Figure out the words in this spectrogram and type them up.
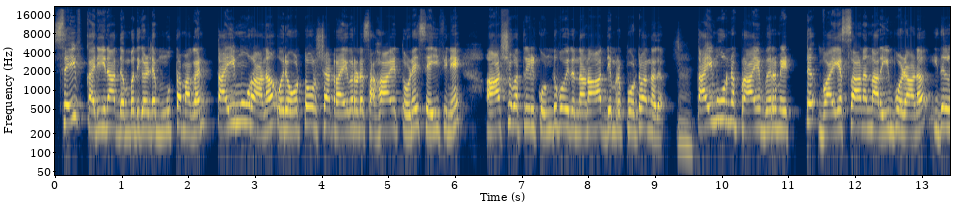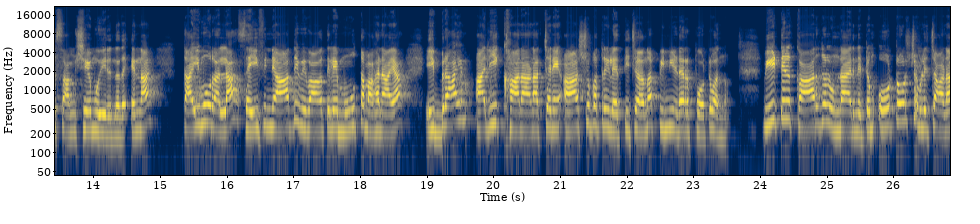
സെയ്ഫ് കരീന ദമ്പതികളുടെ മൂത്ത മകൻ തൈമൂറാണ് ഒരു ഓട്ടോറിക്ഷ ഡ്രൈവറുടെ സഹായത്തോടെ സെയ്ഫിനെ ആശുപത്രിയിൽ കൊണ്ടുപോയതെന്നാണ് ആദ്യം റിപ്പോർട്ട് വന്നത്. തൈമൂറിന് പ്രായം വെറും എട്ട് വയസ്സാണെന്ന് അറിയുമ്പോഴാണ് ഇതിൽ സംശയം ഉയരുന്നത്. എന്നാൽ തൈമൂർ അല്ല സെയ്ഫിന്റെ ആദ്യ വിവാഹത്തിലെ മൂത്ത മകനായ ഇബ്രാഹിം അലി ഖാനാണ് അച്ഛനെ ആശുപത്രിയിൽ എത്തിച്ചതെന്ന് പിന്നീട് റിപ്പോർട്ട് വന്നു. വീട്ടിൽ കാറുകൾ ഉണ്ടായിരുന്നിട്ടും ഓട്ടോറിക്ഷ വിളിച്ചാണ്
